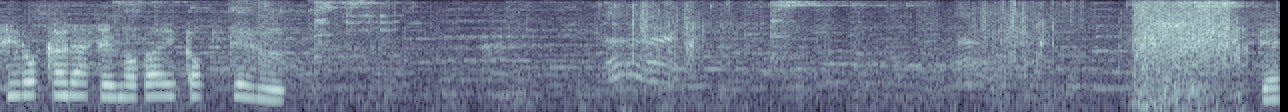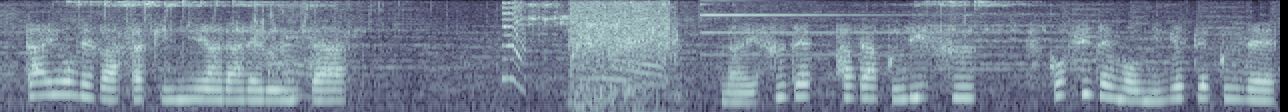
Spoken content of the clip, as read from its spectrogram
後ろからセノバイト来てる。絶対俺が先にやられるんだ。ナイスデッパだクリス、少しでも逃げてくれ。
